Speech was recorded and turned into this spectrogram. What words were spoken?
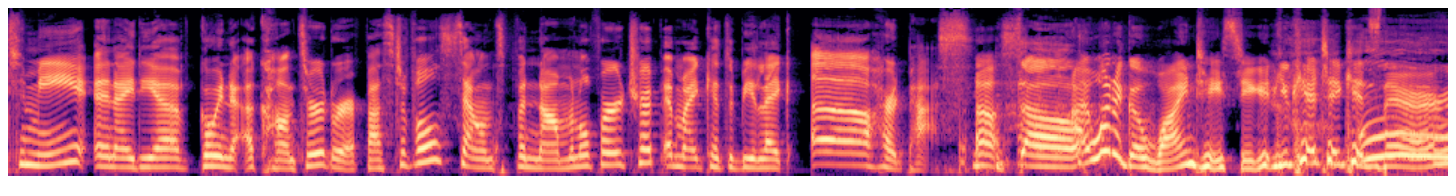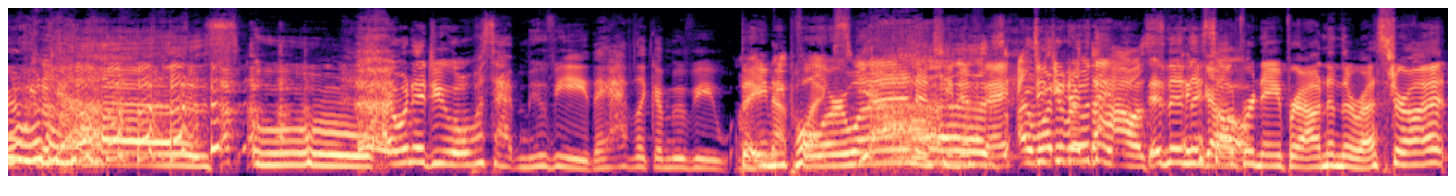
To me, an idea of going to a concert or a festival sounds phenomenal for a trip, and my kids would be like, uh, hard pass. Oh, so. I want to go wine tasting, and you can't take kids there. Ooh, yes. Ooh. I want to do, what was that movie? They had like a movie. The Amy Poehler one and Tina Fey. I want to know the they- house. And then they saw. Brene Brown in the restaurant.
